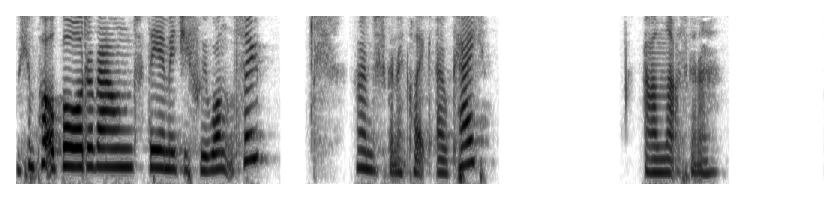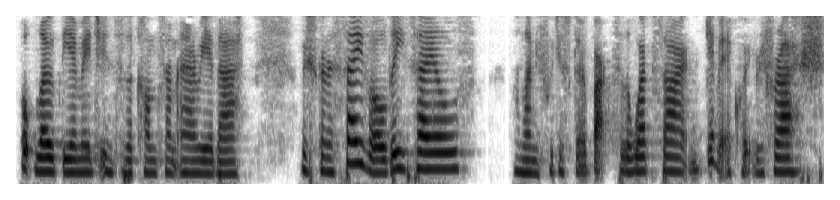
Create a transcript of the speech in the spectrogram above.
We can put a board around the image if we want to. I'm just going to click OK. And that's going to upload the image into the content area there. We're just going to save all details. And then if we just go back to the website and give it a quick refresh,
